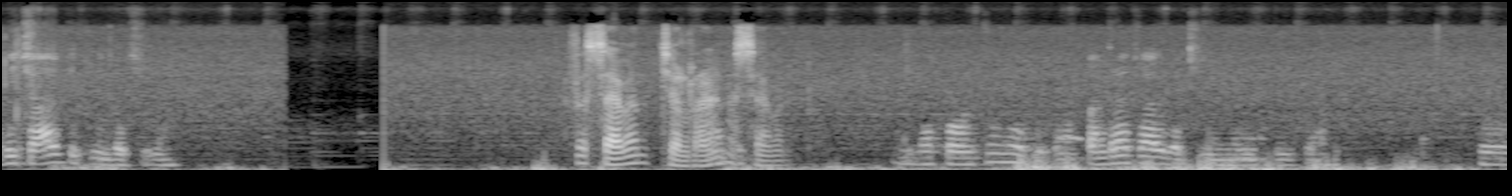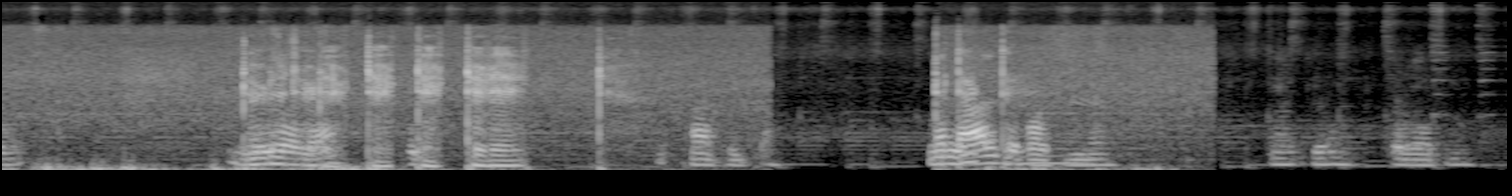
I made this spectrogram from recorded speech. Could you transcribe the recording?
अभी चार कितनी बची है? तो सेवन चल रहा है ना सेवन मैं पहुंचूँगा कितना पंद्रह चाल बची है मेरी ठीक है। तो हाँ ठीक है। मैं लाल पे पहुंचूँगा। ओके।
